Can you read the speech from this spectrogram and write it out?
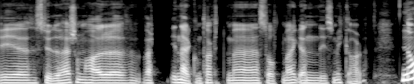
i studio her som har eh, vært i nærkontakt med Stoltenberg enn de som ikke har det. Nå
